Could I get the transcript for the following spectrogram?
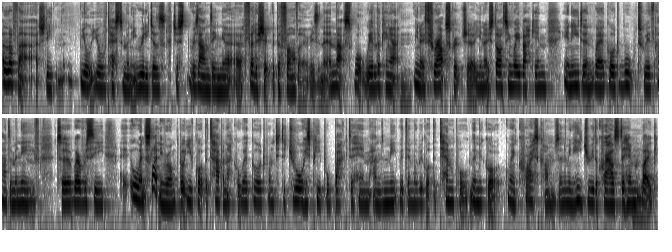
I, love that actually. Your your testimony really does just resounding a fellowship with the Father, isn't it? And that's what we're looking at, mm. you know, throughout Scripture. You know, starting way back in in Eden, where God walked with Adam and Eve, to where obviously it all went slightly wrong. But you've got the tabernacle where God wanted to draw His people back to Him and meet with them. Where we've got the temple. Then we've got when Christ comes, and I mean, He drew the crowds to Him mm. like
